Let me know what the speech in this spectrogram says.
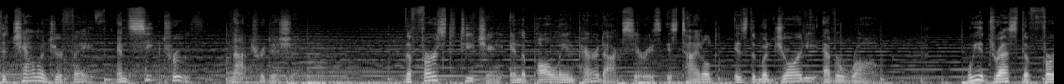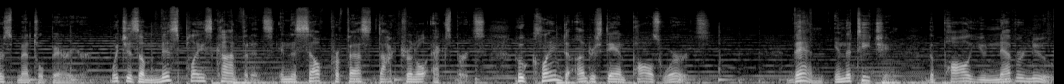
to challenge your faith and seek truth, not tradition. The first teaching in the Pauline Paradox series is titled Is the Majority Ever Wrong? We address the first mental barrier, which is a misplaced confidence in the self professed doctrinal experts who claim to understand Paul's words. Then, in the teaching, The Paul You Never Knew,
